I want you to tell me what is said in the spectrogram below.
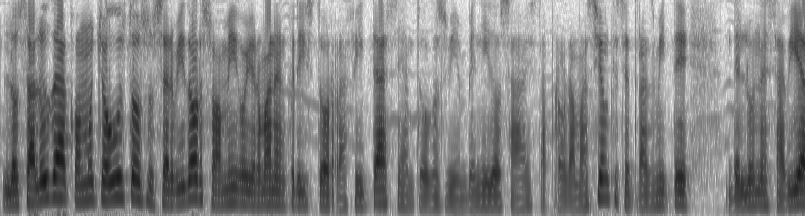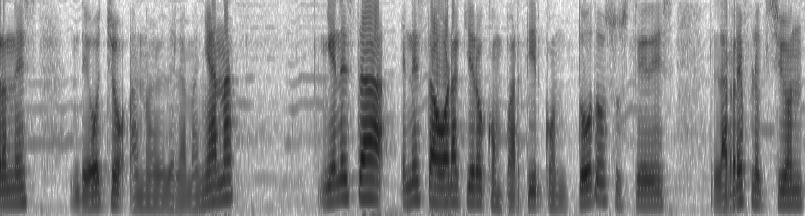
los saluda con mucho gusto su servidor, su amigo y hermano en Cristo, Rafita. Sean todos bienvenidos a esta programación que se transmite de lunes a viernes de 8 a 9 de la mañana. Y en esta, en esta hora quiero compartir con todos ustedes la reflexión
